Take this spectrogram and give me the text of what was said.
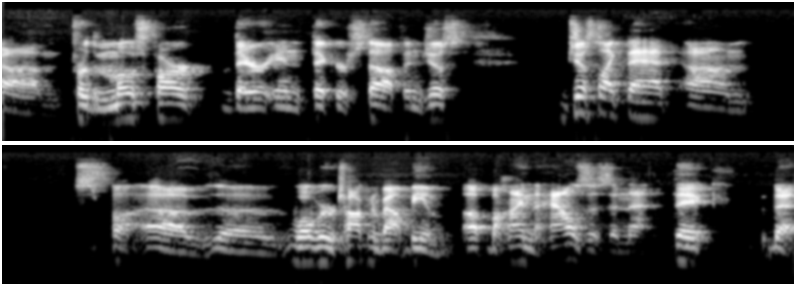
Um, for the most part they're in thicker stuff. And just just like that um, uh, the what we were talking about being up behind the houses and that thick that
